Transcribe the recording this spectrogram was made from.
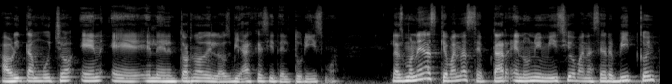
ahorita mucho en, eh, en el entorno de los viajes y del turismo. Las monedas que van a aceptar en un inicio van a ser Bitcoin,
